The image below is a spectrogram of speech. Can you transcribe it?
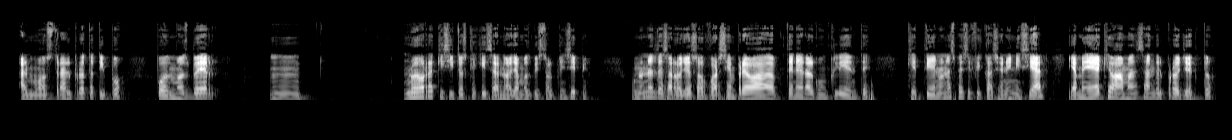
al mostrar el prototipo, podemos ver mm, nuevos requisitos que quizás no hayamos visto al principio. Uno en el desarrollo de software siempre va a tener algún cliente que tiene una especificación inicial y a medida que va avanzando el proyecto,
